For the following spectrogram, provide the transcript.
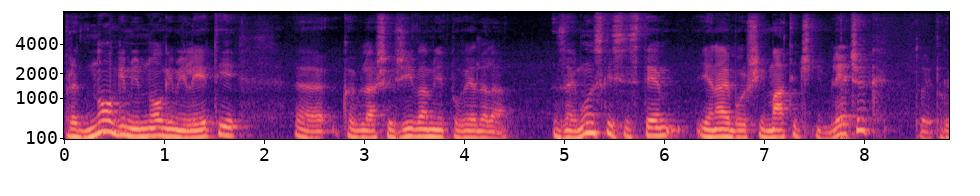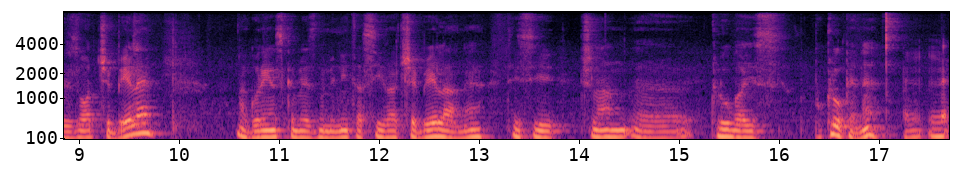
pred mnogimi, mnogimi leti, eh, ko je bila še živa, mi je povedala, Za imunski sistem je najboljši matični mleček, to je proizvod čebele. Na Gorenskem je znamenita siva čebela, ne? ti si član eh, kluba iz Pokluke. Ne? Ne,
